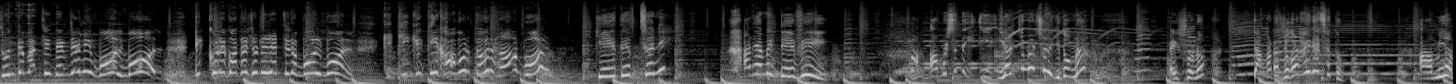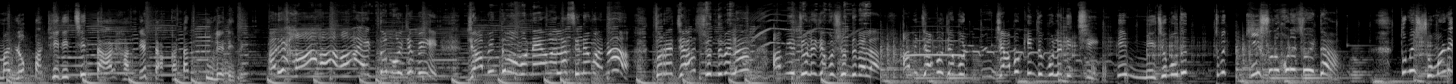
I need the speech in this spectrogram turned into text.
শুনতে পাচ্ছি দেবজানি বল বল। ঠিক করে কথা শুনে যাচ্ছে না বল বল। কি কি কি- কি খবর তোর? হ্যাঁ বল। কে দেবজানি আরে আমি দেবী। আমার সাথে ইয়ার্কি মারছো নাকি তোমরা? এই শোনো টাকাটা জোগাড় হয়ে গেছে তো? আমি আমার লোক পাঠিয়ে দিচ্ছি তার হাতে টাকাটা তুলে দেবে। আরে হ্যাঁ হ্যাঁ হ্যাঁ একদম হয়ে যাবে যাবি তো নেওয়ালা সিনেমা না? তোরা যা সন্ধ্যেবেলা আমিও চলে যাব সন্ধ্যেবেলা। আমি যাব যাব যাব কিন্তু বলে দিচ্ছি। এই মেজো বৌদি তুমি কি শুরু করেছ এটা? তুমি সমানে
